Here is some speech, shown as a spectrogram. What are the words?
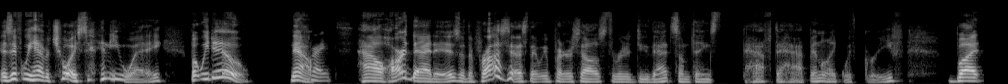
as if we have a choice anyway, but we do. Now, right. how hard that is, or the process that we put ourselves through to do that, some things have to happen, like with grief, but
